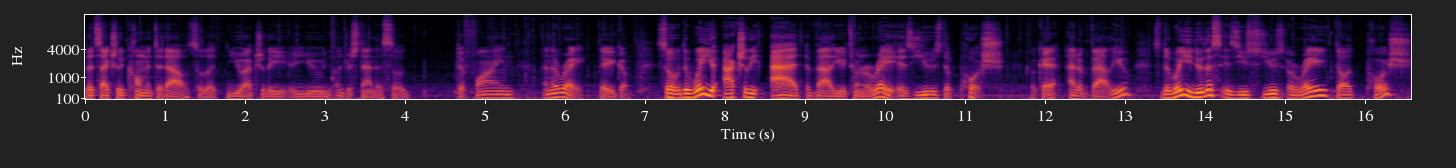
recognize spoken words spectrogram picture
let's actually comment it out so that you actually you understand this. So define an array. There you go. So the way you actually add a value to an array is use the push okay add a value so the way you do this is you use array dot push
